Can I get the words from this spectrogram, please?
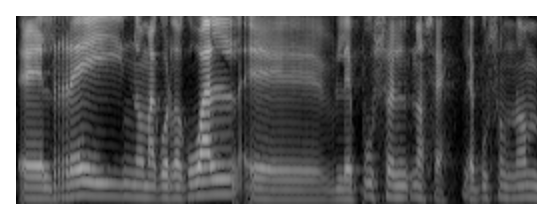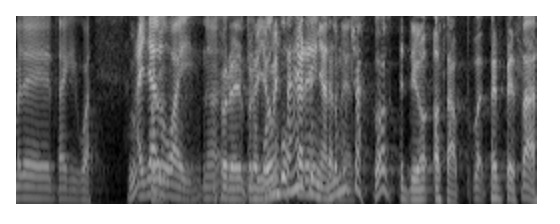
el rey, no me acuerdo cuál, eh, le puso, el, no sé, le puso un nombre tal que cual. Uh, Hay pero- algo ahí. ¿no? Pero, pero ya me estás enseñando muchas cosas. Yo, o sea, para empezar,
